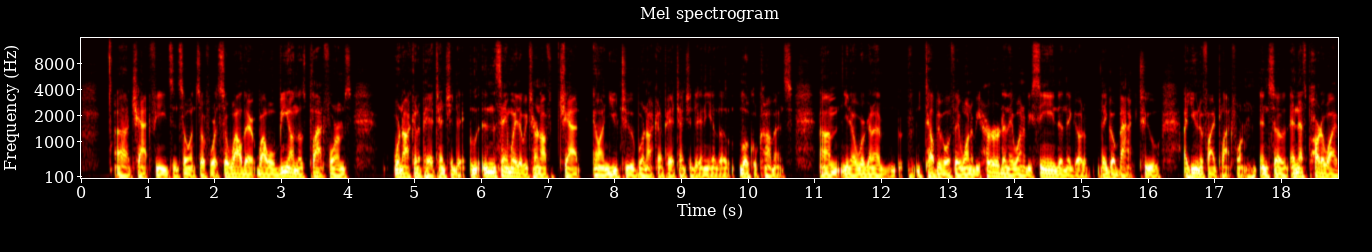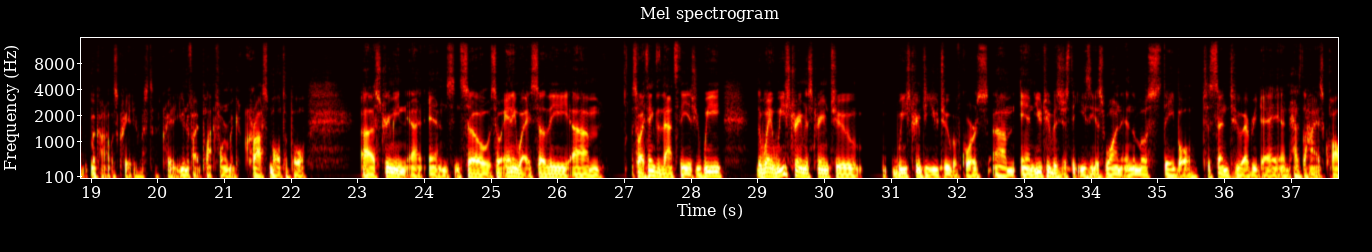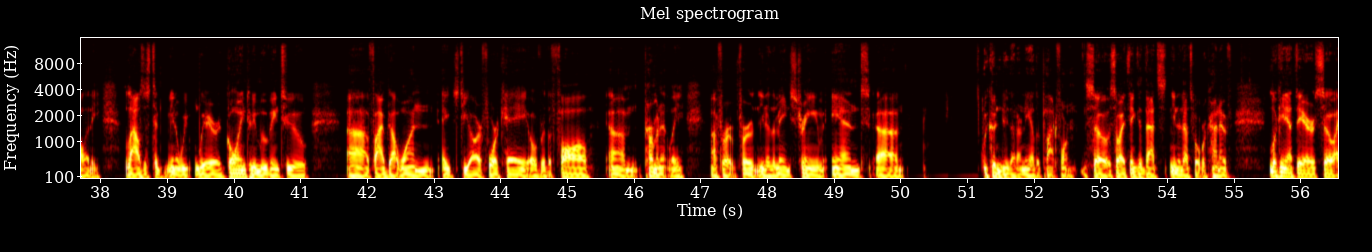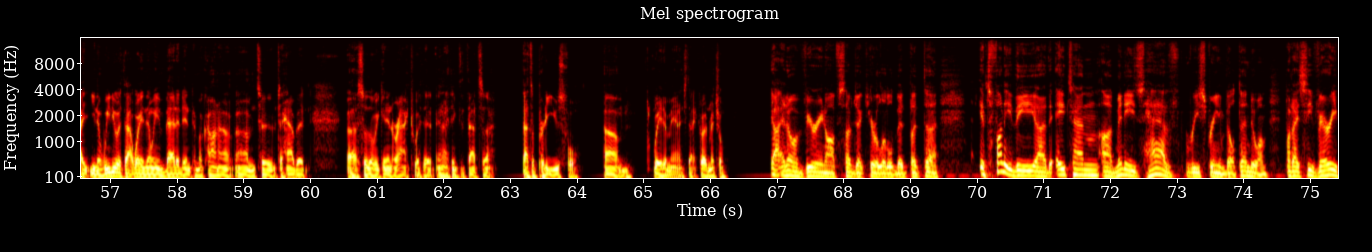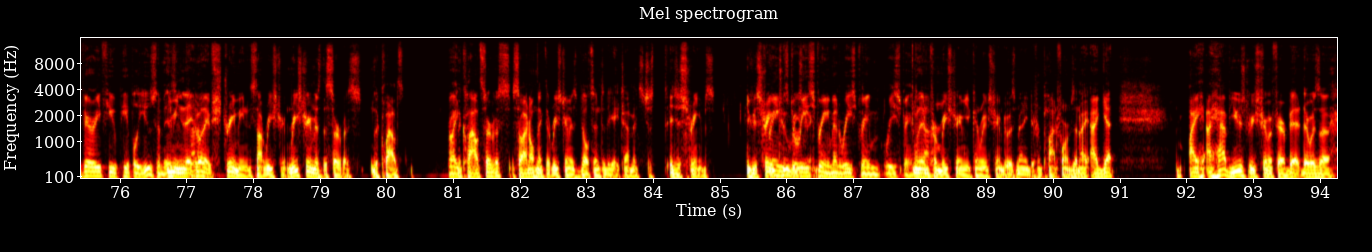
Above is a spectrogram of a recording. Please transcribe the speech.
uh, chat feeds and so on and so forth. So while while we'll be on those platforms, we're not going to pay attention to in the same way that we turn off chat on YouTube. We're not going to pay attention to any of the local comments. Um, you know, we're going to tell people if they want to be heard and they want to be seen, then they go to they go back to a unified platform. And so, and that's part of why Makana was created was to create a unified platform across multiple uh, streaming uh, ends. And so, so anyway, so the um, so I think that that's the issue. We, the way we stream is stream to we stream to YouTube, of course, um, and YouTube is just the easiest one and the most stable to send to every day, and has the highest quality. Allows us to, you know, we, we're going to be moving to uh, 5.1 HDR 4K over the fall um, permanently uh, for for you know the mainstream, and uh, we couldn't do that on any other platform. So so I think that that's you know that's what we're kind of looking at there. So I you know we do it that way, and then we embed it into Makana um, to to have it uh, so that we can interact with it. And I think that that's a that's a pretty useful um, way to manage that. Go ahead, Mitchell. Yeah, I know I'm veering off subject here a little bit, but uh, it's funny the uh, the ATEM uh, minis have Restream built into them, but I see very very few people use them. Is you mean they, well, they have streaming? It's not Restream. Restream is the service, the cloud, right? The cloud service. So I don't think that Restream is built into the ATEM. It's just it just streams. You can stream to, to restream. restream and restream restream. And then Got it. from Restream, you can restream to as many different platforms. And I, I get, I, I have used Restream a fair bit. There was a,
